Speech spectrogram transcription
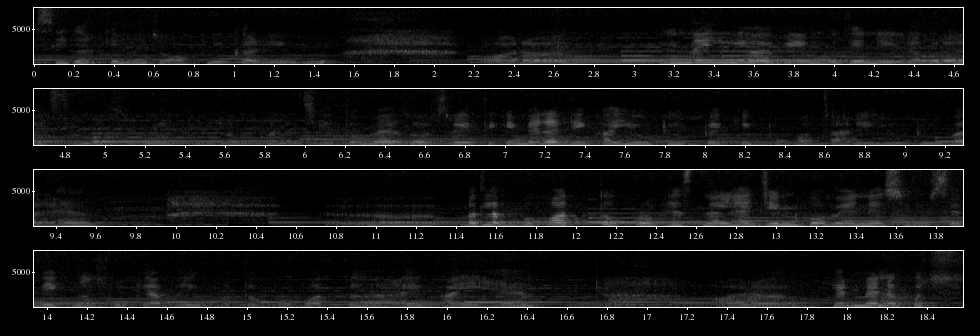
इसी करके मैं जॉब नहीं कर रही हूँ और नहीं, अभी मुझे नहीं लग रहा है समझ में तो जॉब करना चाहिए। तो मैं सोच रही थी कि मैंने देखा यूट्यूब पे कि बहुत सारे यूट्यूबर हैं। मतलब बहुत तो प्रोफेशनल हैं, जिनको मैंने शुरू से देखना शुरू किया। भाई, वो तो बहुत हाई फाई हैं। फिर मैंने कुछ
